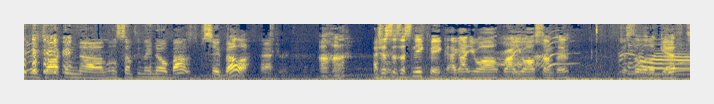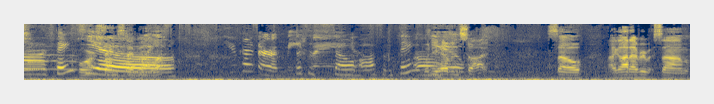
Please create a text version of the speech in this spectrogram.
We've been talking uh, a little something they know about Sei Bella, Patrick. Uh huh. Just as a sneak peek, I got you all, brought you all something. Just a little gift. Aw, Thank for- you. from Sei Bella. You guys are amazing. This is so awesome. Thank What do you you. have inside? So I got every some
